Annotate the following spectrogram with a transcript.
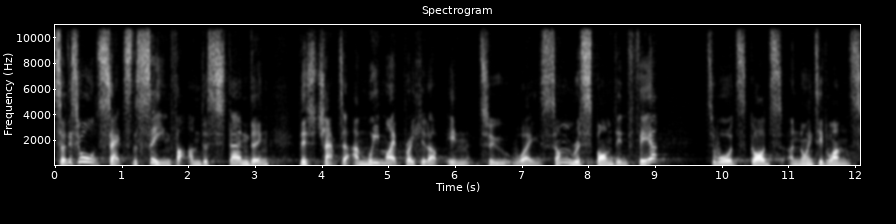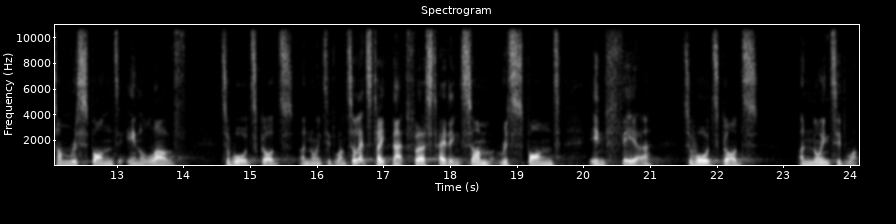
So this all sets the scene for understanding this chapter, and we might break it up in two ways. Some respond in fear towards God's anointed one, some respond in love towards God's anointed one. So let's take that first heading. Some respond in fear towards God's anointed one.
